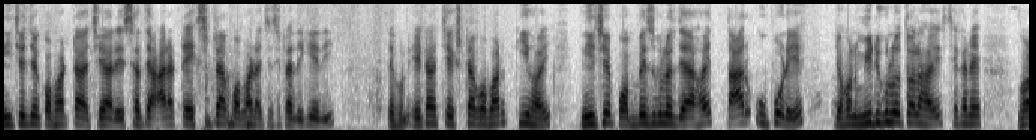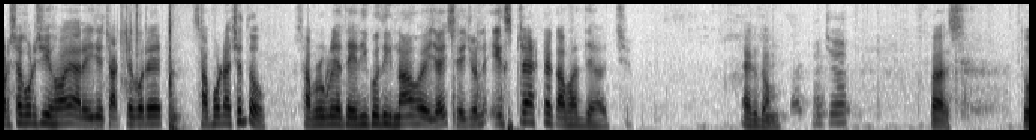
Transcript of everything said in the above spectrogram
নিচে যে কভারটা আছে, আর এর সাথে আর একটা এক্সট্রা কভার আছে, সেটা দেখিয়ে দিই। দেখুন, এটা হচ্ছে এক্সট্রা কভার কি হয়? নিচে পববেসগুলো দেওয়া হয়, তার উপরে যখন মিটগুলো তোলা হয়, সেখানে ঘরসাঘরসি হয়, আর এই যে চারটে করে সাপোর্ট আছে তো সাপোর্টগুলো যাতে এদিক ওদিক না হয়ে যায়, সেই জন্য এক্সট্রা একটা কাভার দেওয়া হচ্ছে। একদম। ব্যাস। তো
